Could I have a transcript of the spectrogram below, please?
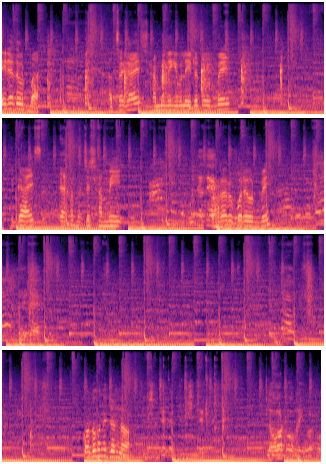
এটাতে উঠবা? আচ্ছা গাইস স্বামী নাকি বলে এটাতে উঠবে। গাইস এখন হচ্ছে স্বামী ঘোড়ার উপরে উঠবে। কতক্ষণের জন্য? অটো ভাই অটো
